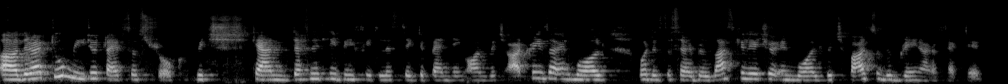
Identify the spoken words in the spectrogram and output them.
Uh, there are two major types of stroke, which can definitely be fatalistic depending on which arteries are involved, what is the cerebral vasculature involved, which parts of the brain are affected.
